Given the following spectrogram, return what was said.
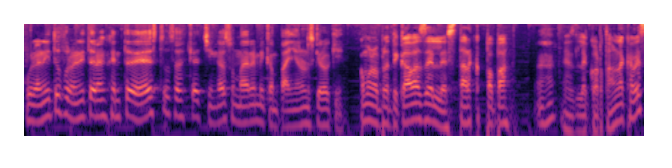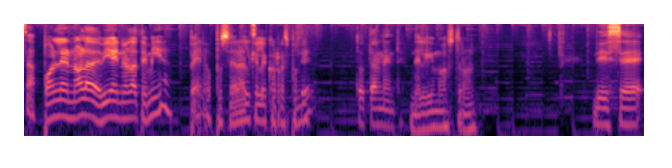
Fulanito, fulanita eran gente de esto, sabes que chingado su madre en mi campaña, no los quiero aquí. Como lo platicabas del Stark papá. Ajá. le cortaron la cabeza. Ponle no la debía y no la temía, pero pues era el que le correspondía. totalmente. Del Game of Thrones. Dice,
